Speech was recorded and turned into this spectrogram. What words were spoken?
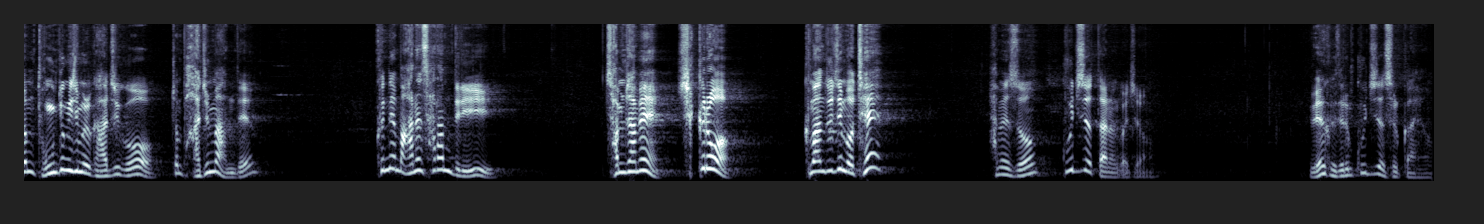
좀 동정심을 가지고 좀 봐주면 안 돼요? 근데 많은 사람들이 잠잠해, 시끄러워, 그만두지 못해? 하면서 꾸짖었다는 거죠. 왜 그들은 꾸짖었을까요?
